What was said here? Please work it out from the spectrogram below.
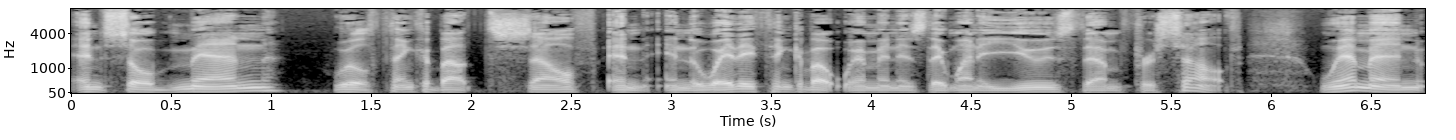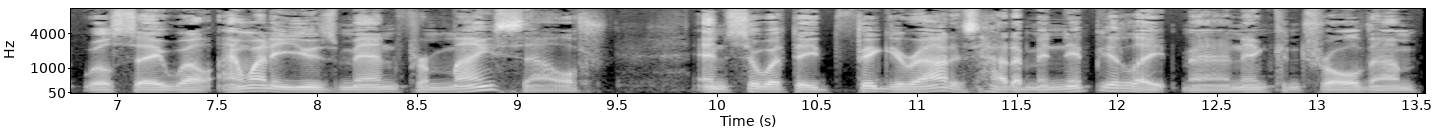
And so men will think about self and, and the way they think about women is they want to use them for self. Women will say, well, I want to use men for myself and so what they figure out is how to manipulate men and control them.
